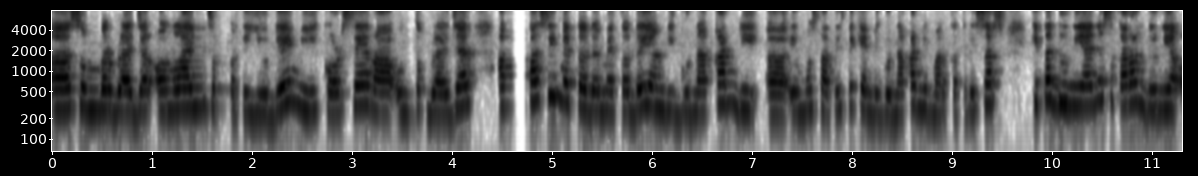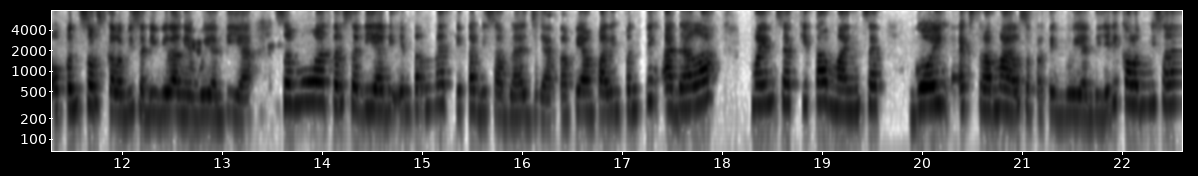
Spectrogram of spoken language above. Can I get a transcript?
uh, sumber belajar online seperti Udemy, Coursera untuk belajar apa sih metode-metode yang digunakan di uh, ilmu statistik yang digunakan di market research. Kita dunianya sekarang dunia open source kalau bisa dibilang ya Bu Yanti ya. Semua tersedia di internet, kita bisa belajar. Tapi yang paling penting adalah mindset kita, mindset going extra mile seperti Bu Yanti. Jadi kalau misalnya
